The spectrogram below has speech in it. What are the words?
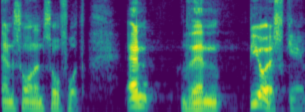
and so on and so forth. And then POS came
